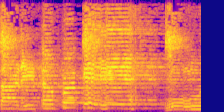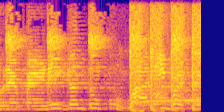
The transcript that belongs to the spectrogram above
તાળી ટપકે ગંતુ કુવારી બટ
